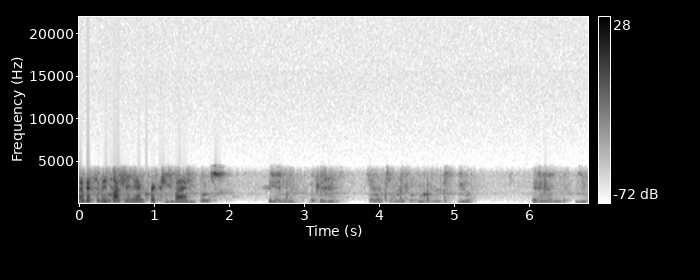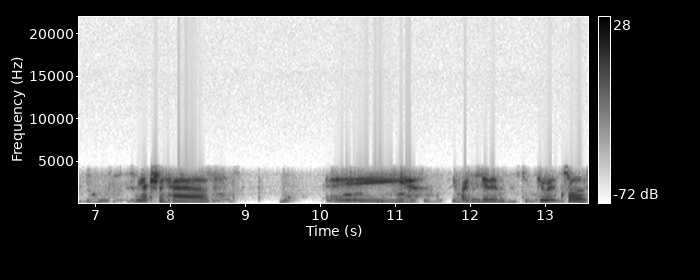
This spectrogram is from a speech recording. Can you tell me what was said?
I've got somebody talking to me on Qik. Bye. We actually have a see if I can get into it close.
